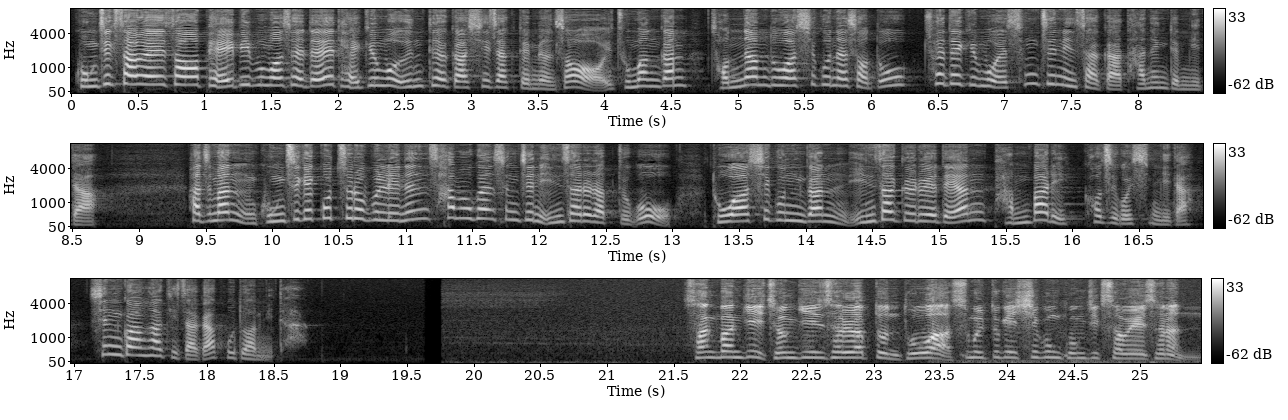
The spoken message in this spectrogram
공직사회에서 베이비부머 세대의 대규모 은퇴가 시작되면서 조만간 전남도와 시군에서도 최대 규모의 승진 인사가 단행됩니다. 하지만 공직의 꽃으로 불리는 사무관 승진 인사를 앞두고 도와 시군 간 인사교류에 대한 반발이 커지고 있습니다. 신광하 기자가 보도합니다. 상반기 정기 인사를 앞둔 도와 22개 시군 공직사회에서는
